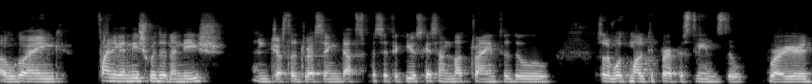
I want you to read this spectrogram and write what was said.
of going, finding a niche within a niche and just addressing that specific use case and not trying to do sort of what multi-purpose teams do, where you're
